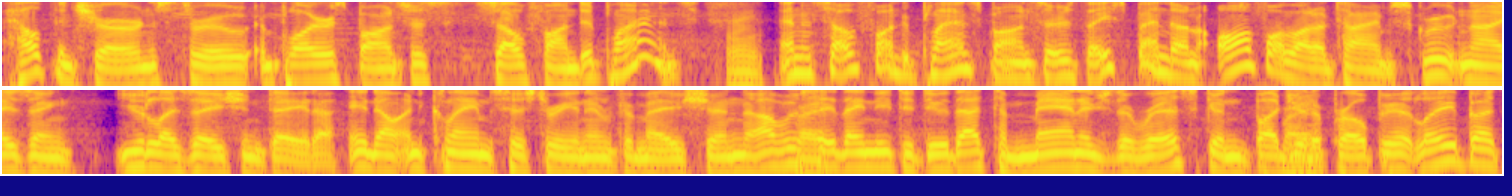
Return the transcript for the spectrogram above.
health insurance through employer sponsors self funded plans. Right. And in self funded plan sponsors, they spend an awful lot of time scrutinizing utilization data, you know, and claims history and information. Obviously, Right. they need to do that to manage the risk and budget Right. appropriately, but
